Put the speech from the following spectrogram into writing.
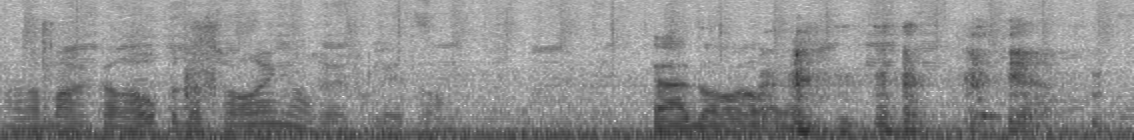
Nou, dan mag ik al hopen dat ze al Engels heeft geleerd al. ja, dan wel, ja.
